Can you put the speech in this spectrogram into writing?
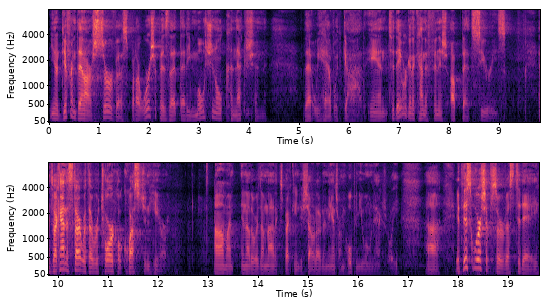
you know different than our service, but our worship is that that emotional connection that we have with God. And today we're going to kind of finish up that series. And so I kind of start with a rhetorical question here. Um, in other words, I'm not expecting to shout out an answer. I'm hoping you won't actually. Uh, if this worship service today,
